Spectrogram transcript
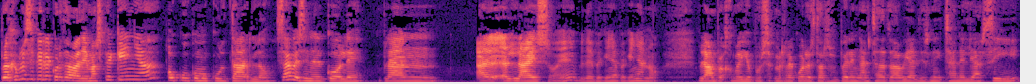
Por ejemplo, sí que recordaba de más pequeña o como ocultarlo, ¿sabes? En el cole. En plan, a- la ESO, ¿eh? De pequeña a pequeña no. En plan, por ejemplo, yo pues me recuerdo estar súper enganchada todavía a Disney Channel y así,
